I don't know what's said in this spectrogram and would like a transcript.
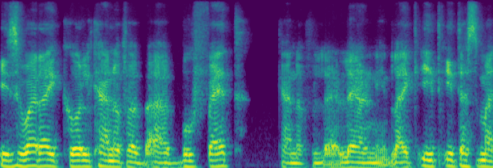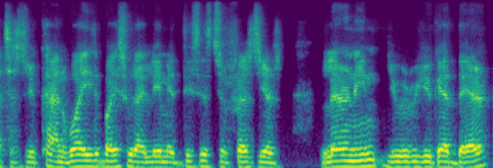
It's what I call kind of a, a buffet kind of learning. Like eat eat as much as you can. Why why should i limit? This is your first year learning. You you get there.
